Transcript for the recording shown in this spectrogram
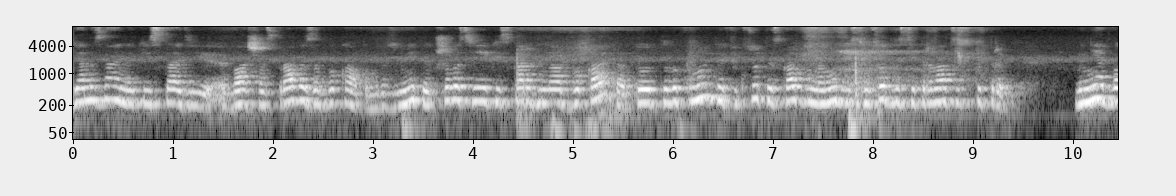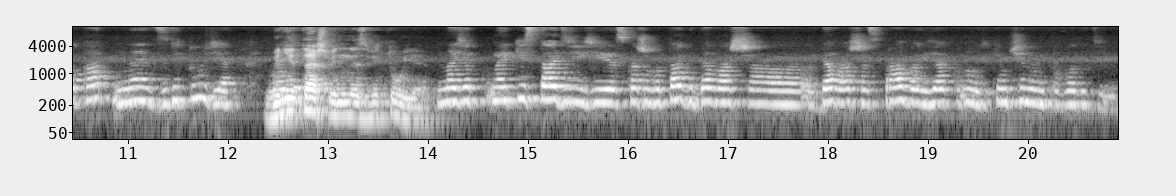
Я не знаю, на якій стадії ваша справа з адвокатом. Розумієте, якщо у вас є якісь скарги на адвоката, то телефонуйте і фіксуйте скаргу на 0800 213 103. Мені адвокат не звітує, Мені Ну, теж він не звітує. на, як, на якій стадії, скажімо так, де ваша, де ваша справа і як, ну, яким чином він проводить її.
